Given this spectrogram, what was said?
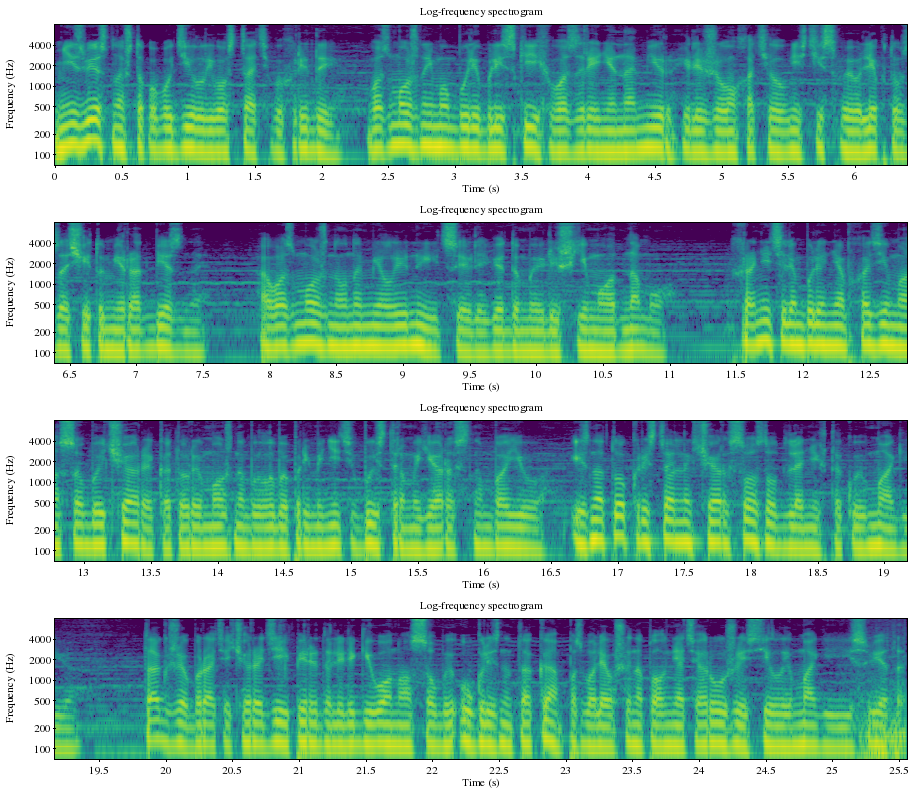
Неизвестно, что побудило его стать в их ряды. Возможно, ему были близки их воззрения на мир, или же он хотел внести свою лепту в защиту мира от бездны. А возможно, он имел иные цели, ведомые лишь ему одному. Хранителям были необходимы особые чары, которые можно было бы применить в быстром и яростном бою, и знаток кристальных чар создал для них такую магию. Также братья-чародеи передали легиону особый уголь знатока, позволявший наполнять оружие силой магии и света.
